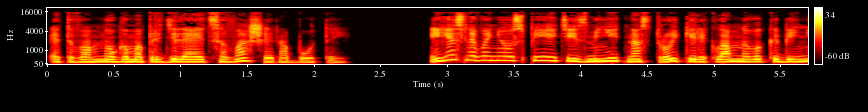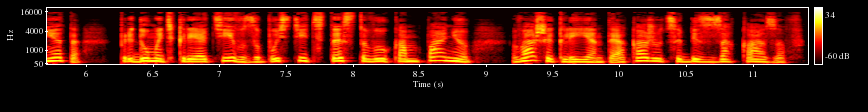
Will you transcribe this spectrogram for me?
Это во многом определяется вашей работой. И если вы не успеете изменить настройки рекламного кабинета, придумать креатив, запустить тестовую кампанию, ваши клиенты окажутся без заказов.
